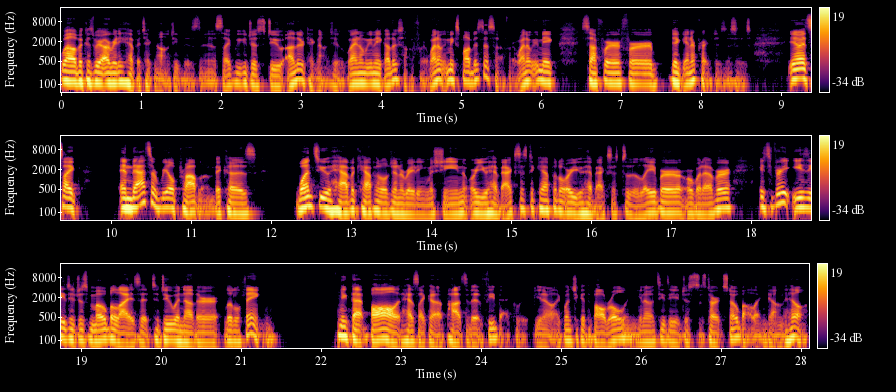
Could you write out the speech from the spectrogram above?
well, because we already have a technology business. Like, we could just do other technology. Why don't we make other software? Why don't we make small business software? Why don't we make software for big enterprise businesses? You know, it's like, and that's a real problem because once you have a capital generating machine or you have access to capital or you have access to the labor or whatever, it's very easy to just mobilize it to do another little thing. Like that ball, it has like a positive feedback loop. You know, like once you get the ball rolling, you know, it's easy just to start snowballing down the hill.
